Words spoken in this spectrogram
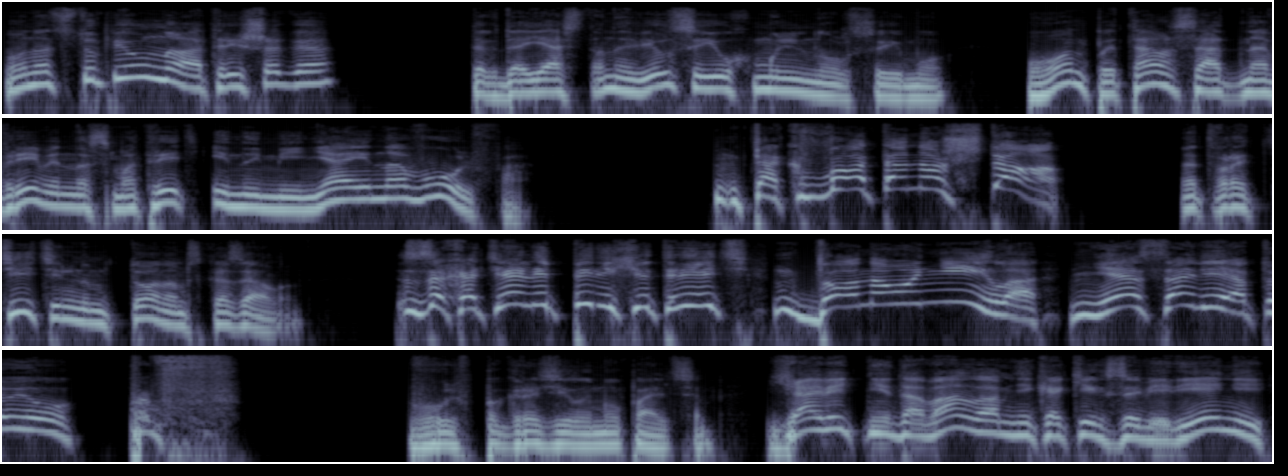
Он отступил на три шага. Тогда я остановился и ухмыльнулся ему. Он пытался одновременно смотреть и на меня, и на Вульфа. «Так вот оно что!» — отвратительным тоном сказал он. Захотели перехитрить Дона Нила? Не советую!» Пф! Вульф погрозил ему пальцем. «Я ведь не давал вам никаких заверений,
